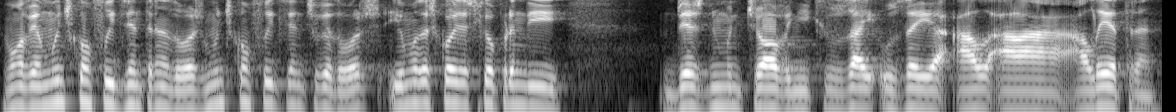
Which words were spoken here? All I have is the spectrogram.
vão haver muitos conflitos entre treinadores, muitos conflitos entre jogadores e uma das coisas que eu aprendi desde muito jovem e que usei, usei à, à, à letra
